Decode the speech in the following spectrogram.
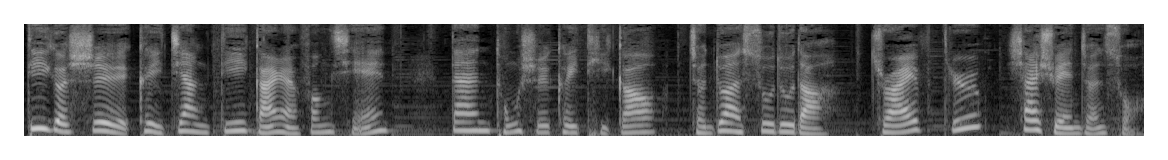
第一个是可以降低感染风险，但同时可以提高诊断速度的 drive-through 筛选诊所。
